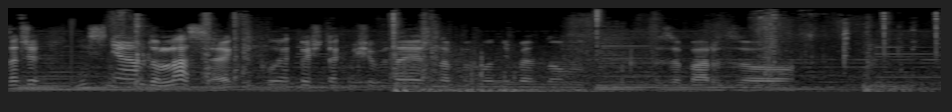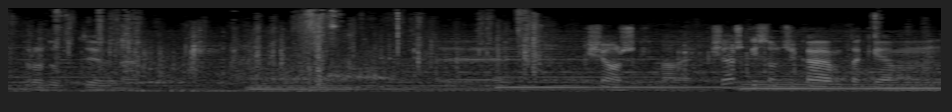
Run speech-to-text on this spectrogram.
Znaczy, nic nie mam do lasek, tylko jakoś tak mi się wydaje, że na pewno nie będą za bardzo produktywne. Yy, książki mamy. Książki są ciekawym takim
